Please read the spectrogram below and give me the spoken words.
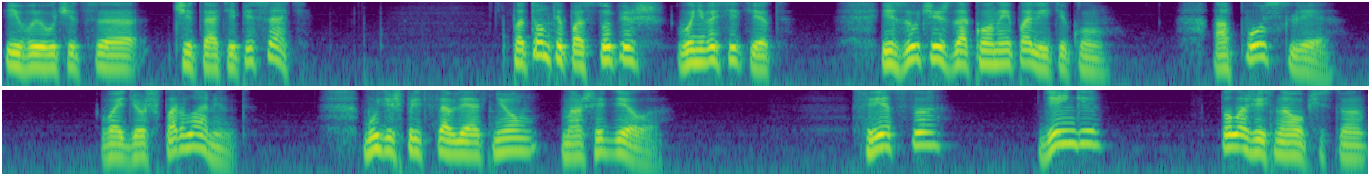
и выучиться читать и писать. Потом ты поступишь в университет, изучишь законы и политику, а после войдешь в парламент, будешь представлять в нем наше дело. Средства, деньги, положись на общество.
